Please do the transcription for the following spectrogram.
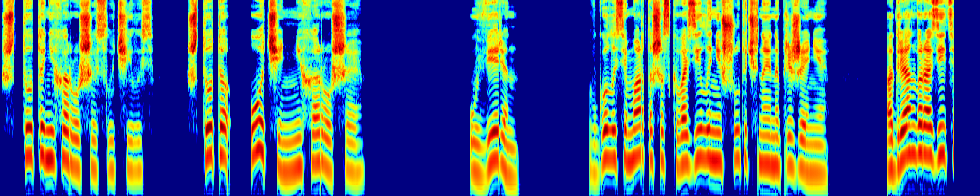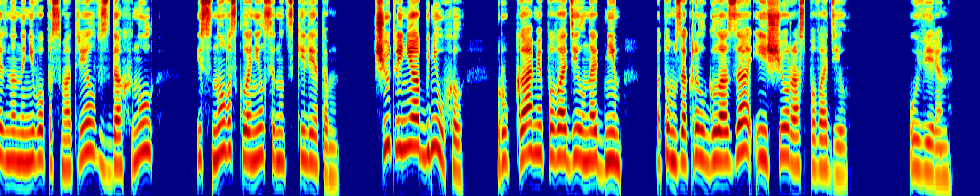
Что-то нехорошее случилось. Что-то очень нехорошее. Уверен. В голосе Марташа сквозило нешуточное напряжение. Адриан выразительно на него посмотрел, вздохнул и снова склонился над скелетом. Чуть ли не обнюхал, руками поводил над ним, потом закрыл глаза и еще раз поводил. Уверен,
